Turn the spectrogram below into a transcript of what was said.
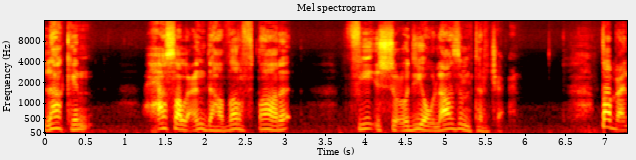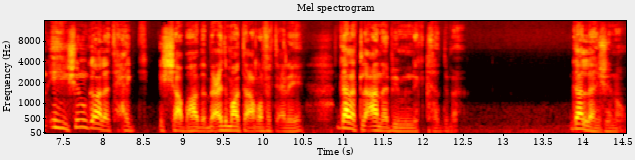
لكن حصل عندها ظرف طارئ في السعودية ولازم ترجع. طبعا إيه شنو قالت حق الشاب هذا بعد ما تعرفت عليه؟ قالت له أنا أبي منك خدمة. قال لها شنو؟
